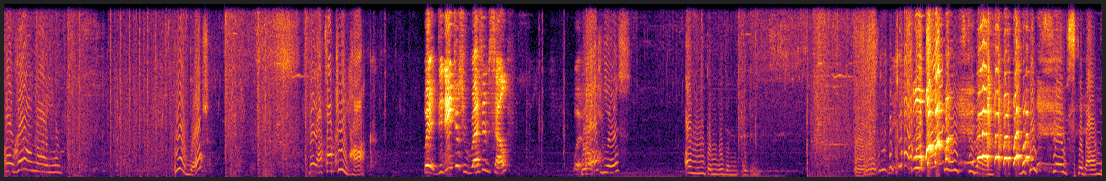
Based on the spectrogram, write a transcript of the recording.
Oh, hell no, you. Bro, what? No, that's actually hack. Wait, did he just res himself? Wait, Yeah? Yes. Oh, no, we didn't, we didn't, we didn't. Thirsted on. Thirsted on.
